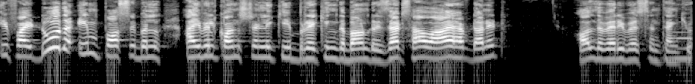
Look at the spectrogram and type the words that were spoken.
if I do the impossible, I will constantly keep breaking the boundaries. That's how I have done it. All the very best and thank you.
